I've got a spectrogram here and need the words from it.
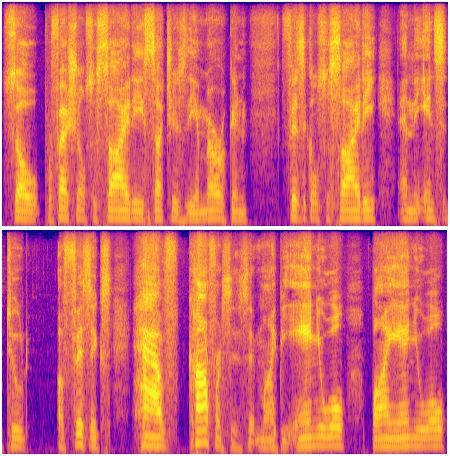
So professional societies such as the American Physical Society and the Institute of Physics have conferences. It might be annual, biannual,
